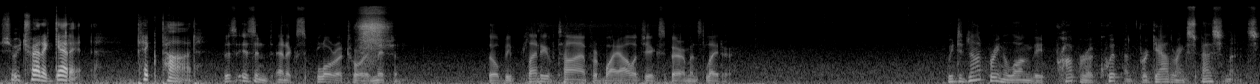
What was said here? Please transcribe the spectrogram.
Should we try to get it? Pick pod. This isn't an exploratory mission. There'll be plenty of time for biology experiments later. We did not bring along the proper equipment for gathering specimens.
